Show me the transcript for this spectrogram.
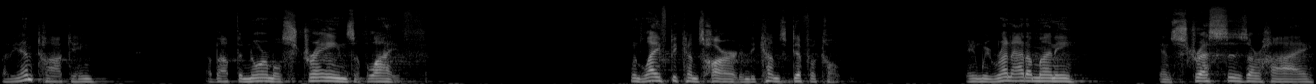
But I am talking about the normal strains of life. When life becomes hard and becomes difficult, and we run out of money, and stresses are high,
